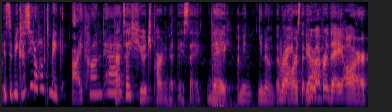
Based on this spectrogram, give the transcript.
Is it because you don't have to make eye contact? That's a huge part of it. They say they. I mean, you know, the Right, powers that yeah. whoever they are,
